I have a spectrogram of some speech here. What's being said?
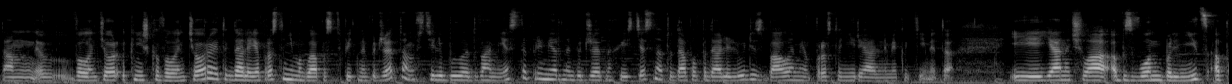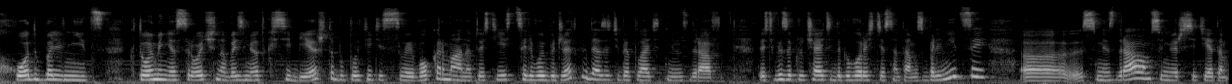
там э, волонтер, книжка волонтера и так далее. Я просто не могла поступить на бюджет, там в стиле было два места примерно бюджетных, и, естественно, туда попадали люди с баллами просто нереальными какими-то. И я начала обзвон больниц, обход больниц, кто меня срочно возьмет к себе, чтобы платить из своего кармана. То есть есть целевой бюджет, когда за тебя платит Минздрав. То есть вы заключаете договор, естественно, там с больницей, э, с Минздравом, с университетом.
